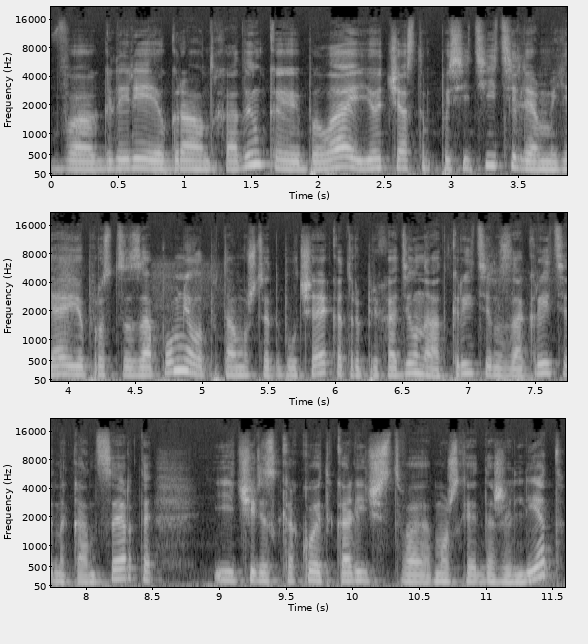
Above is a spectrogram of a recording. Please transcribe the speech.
в галерею Граунд Ходынка и была ее частым посетителем. Я ее просто запомнила, потому что это был человек, который приходил на открытие, на закрытие, на концерты. И через какое-то количество, можно сказать, даже лет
